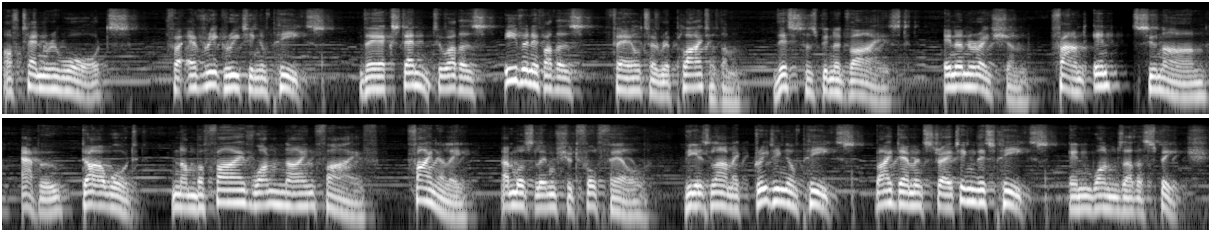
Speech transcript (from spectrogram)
of 10 rewards for every greeting of peace, they extend to others, even if others fail to reply to them. This has been advised in a narration found in Sunan Abu Dawood, number 5195. Finally, a Muslim should fulfill the Islamic greeting of peace by demonstrating this peace in one's other speech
